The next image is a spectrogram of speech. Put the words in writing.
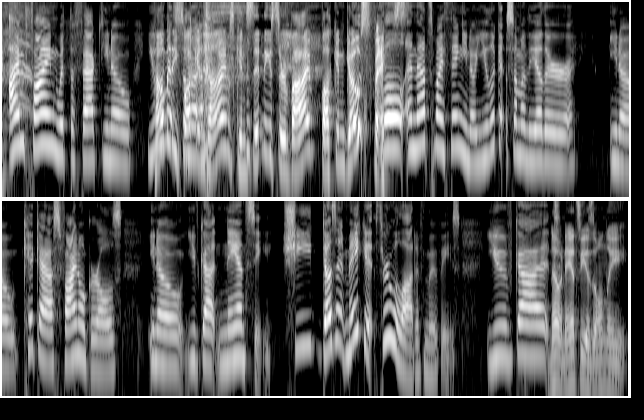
I'm fine with the fact, you know, you How many fucking of, times can Sidney survive fucking Ghostface? Well, and that's my thing. You know, you look at some of the other, you know, kick-ass final girls. You know, you've got Nancy. She doesn't make it through a lot of movies. You've got No, Nancy is only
